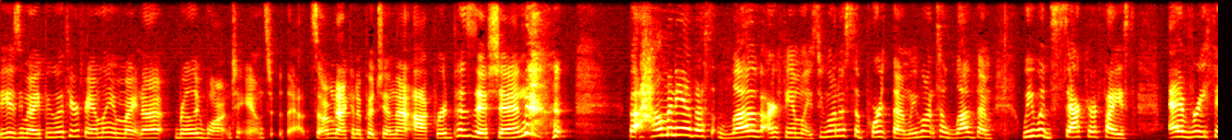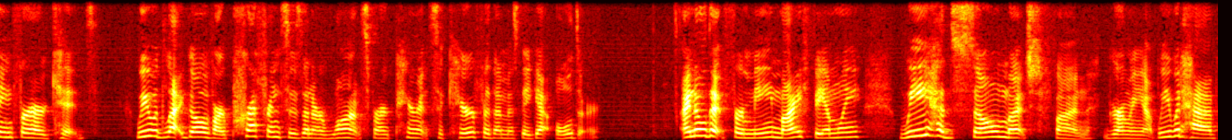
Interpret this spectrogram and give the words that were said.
because you might be with your family and might not really want to answer that. So I'm not going to put you in that awkward position. but how many of us love our families? We want to support them. We want to love them. We would sacrifice everything for our kids. We would let go of our preferences and our wants for our parents to care for them as they get older. I know that for me, my family, we had so much fun growing up. We would have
